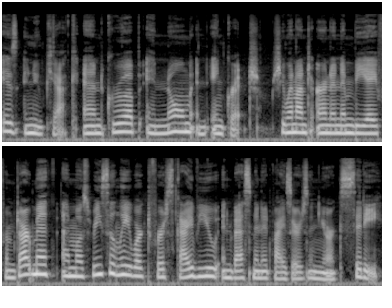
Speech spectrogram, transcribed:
is Inupiaq and grew up in Nome and Anchorage. She went on to earn an MBA from Dartmouth and most recently worked for Skyview Investment Advisors in New York City.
